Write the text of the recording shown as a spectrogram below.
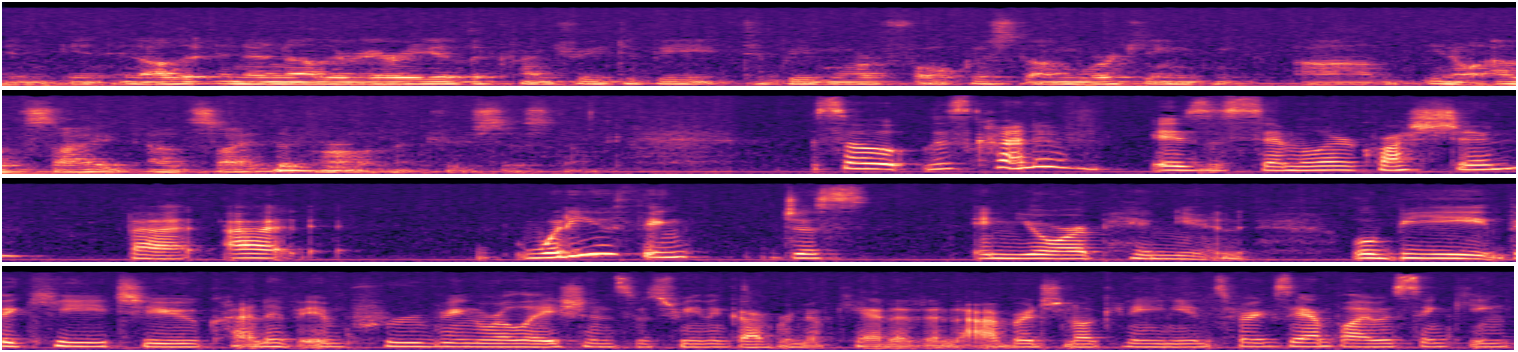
in, in, in, other in another area of the country to be to be more focused on working, um, you know, outside outside the mm-hmm. parliamentary system. So this kind of is a similar question, but uh, what do you think? Just in your opinion, will be the key to kind of improving relations between the government of Canada and Aboriginal Canadians. For example, I was thinking,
